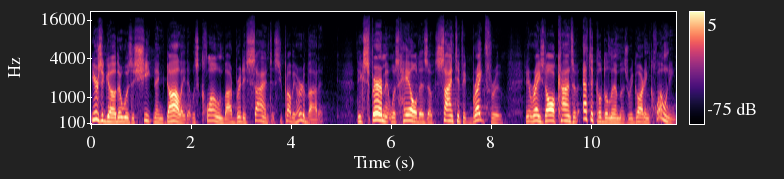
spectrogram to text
Years ago, there was a sheep named Dolly that was cloned by a British scientist. You probably heard about it. The experiment was hailed as a scientific breakthrough and it raised all kinds of ethical dilemmas regarding cloning.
